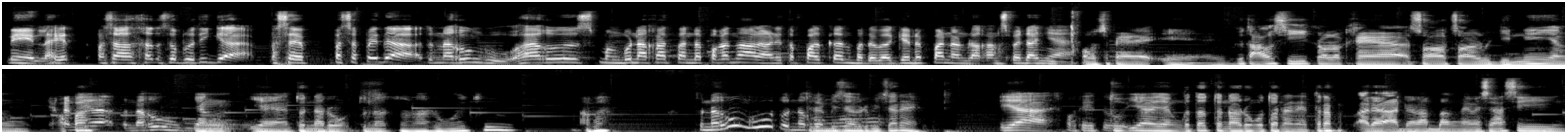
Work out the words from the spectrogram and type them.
Nih, lahir pasal 123. Pese, pesepeda tunarunggu harus menggunakan tanda pengenal yang ditempatkan pada bagian depan dan belakang sepedanya. Oh sepeda, iya. Gue tahu sih kalau kayak soal-soal begini yang Ya kan apa? dia tunarunggu. Yang ya yang tunarung tunar tunarungu itu tunarunggu, tunarunggu. tidak bisa berbicara ya? Iya, seperti itu. Tuh ya yang gue tahu tunarungu tunanetra ada ada lambangnya masing-masing.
